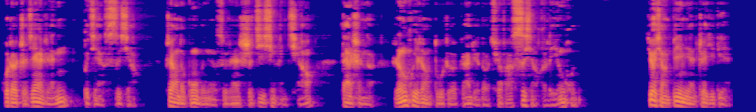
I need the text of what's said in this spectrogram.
或者只见人不见思想。这样的公文呢，虽然实际性很强，但是呢，仍会让读者感觉到缺乏思想和灵魂。要想避免这一点，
